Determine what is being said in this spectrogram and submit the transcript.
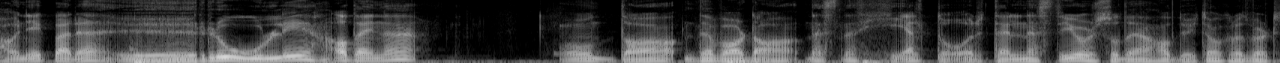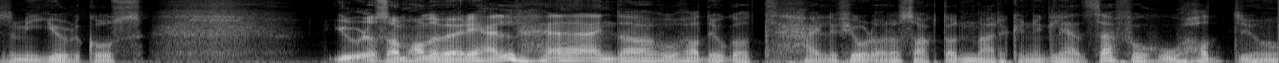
Han gikk bare rolig av denne. Og da, det var da nesten et helt år til neste jul, så det hadde jo ikke akkurat vært så mye julekos jula som hadde vært i hell. Eh, enda hun hadde jo gått hele fjoråret og sagt at hun bare kunne glede seg, for hun hadde jo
